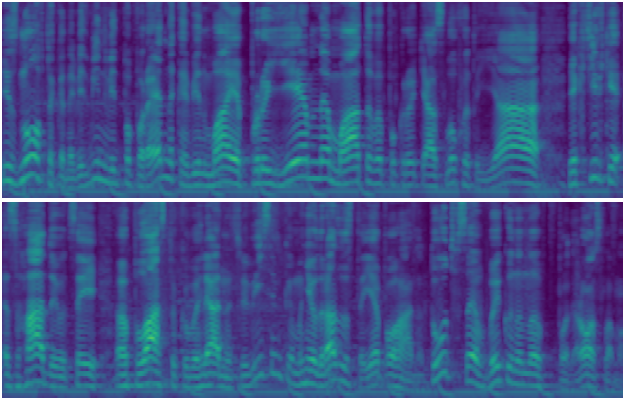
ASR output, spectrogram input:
І знов таки, на відміну від попередника, він має приємне матове покриття. Слухайте, я як тільки згадую цей е, пластиковий глянець у вісімки, мені одразу стає погано. Тут все виконано по-дорослому.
